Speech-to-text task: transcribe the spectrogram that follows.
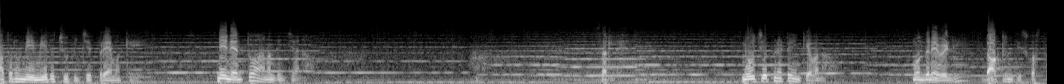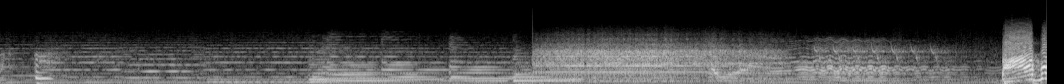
అతను మీ మీద చూపించే ప్రేమకి నేనెంతో ఆనందించాను. నువ్వు చెప్పినట్టే ఇంకెవనా ముందు నేను వెళ్ళి డాక్టర్ని తీసుకొస్తాను. బాబు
